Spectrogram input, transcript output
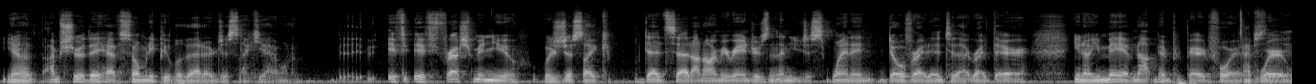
you know I'm sure they have so many people that are just like yeah I want to if if freshman you was just like dead set on Army Rangers and then you just went and dove right into that right there, you know, you may have not been prepared for it. Absolutely Where,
